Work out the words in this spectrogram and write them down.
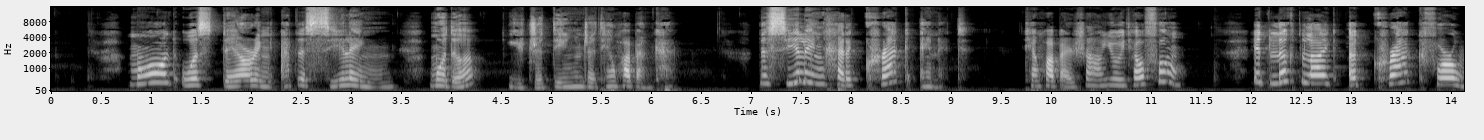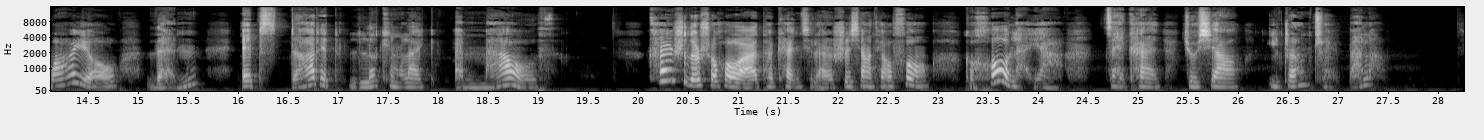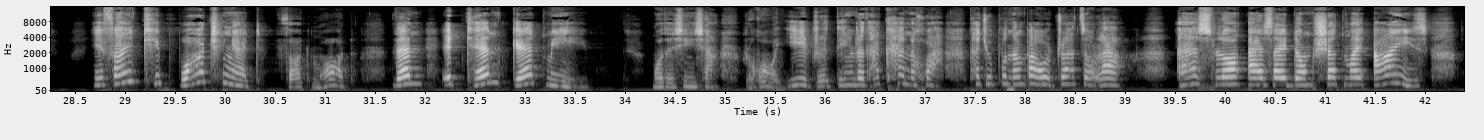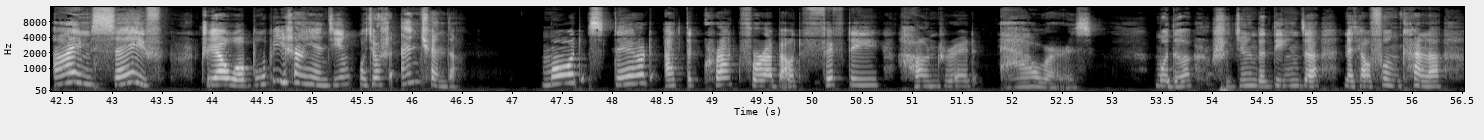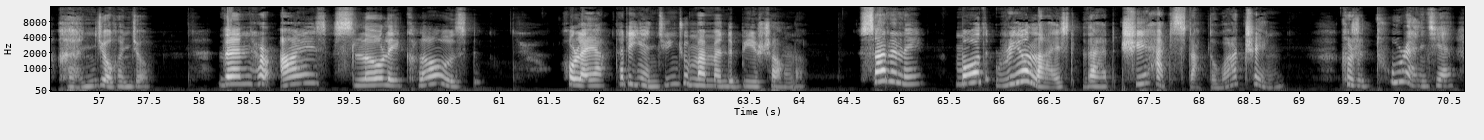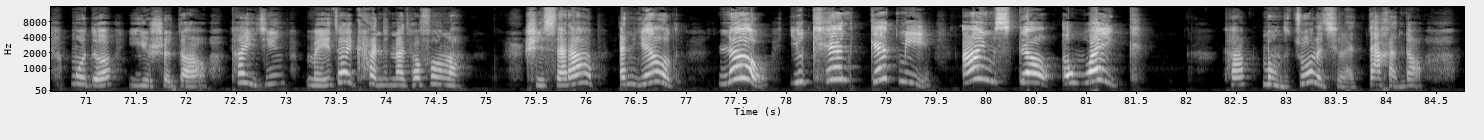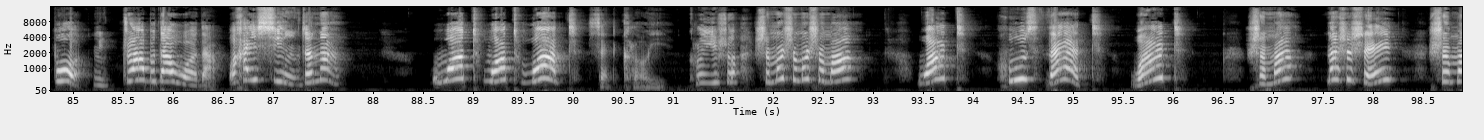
Maude was staring at the ceiling. 莫德一直盯着天花板看。The ceiling had a crack in it. 天花板上有一条缝。It looked like a crack for a while, then it started looking like a mouth. 开始的时候啊，它看起来是像条缝，可后来呀，再看就像一张嘴巴了。If I keep watching it, thought Maude. Then it can't get me. 莫德心想，如果我一直盯着他看的话，他就不能把我抓走啦。As long as I don't shut my eyes, I'm safe. 只要我不闭上眼睛，我就是安全的。Maude stared at the crack for about fifty hundred hours. 莫德使劲地盯着那条缝看了很久很久。then her eyes slowly closed. 后来呀，她的眼睛就慢慢的闭上了。Suddenly, Maude realized that she had stopped watching. 可是突然间，莫德意识到他已经没再看着那条缝了。She sat up and yelled, "No, you can't get me! I'm still awake!" 她猛地坐了起来，大喊道：“不，你抓不到我的，我还醒着呢！” What, what, what? said Chloe. Chloe what! Who's that? What? 什么？那是谁？什么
